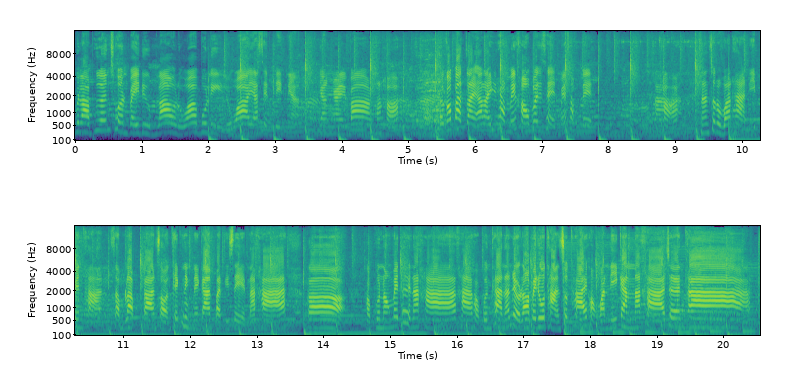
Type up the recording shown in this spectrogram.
เวลาเพื่อนชวนไปดื่มเหล้าหรือว่าบุหรี่หรือว่ายาเสพติดเนี่ยยังไงบ้างนะคะ แล้วก็ปัจจัยอะไรที่ทำให้เขาปฏิเสธไม่สำเร็จค่ะนั้นสรุปว่าฐานนี้เป็นฐานสำหรับการสอนเทคนิคในการปฏิเสธนะคะ ก็ขอบคุณน้องใบเตยนะคะค่ะขอบคุณค่ะนั้นเดี๋ยวเราไปดูฐานสุดท้ายของวันนี้กันนะคะ เชิญค่ะ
